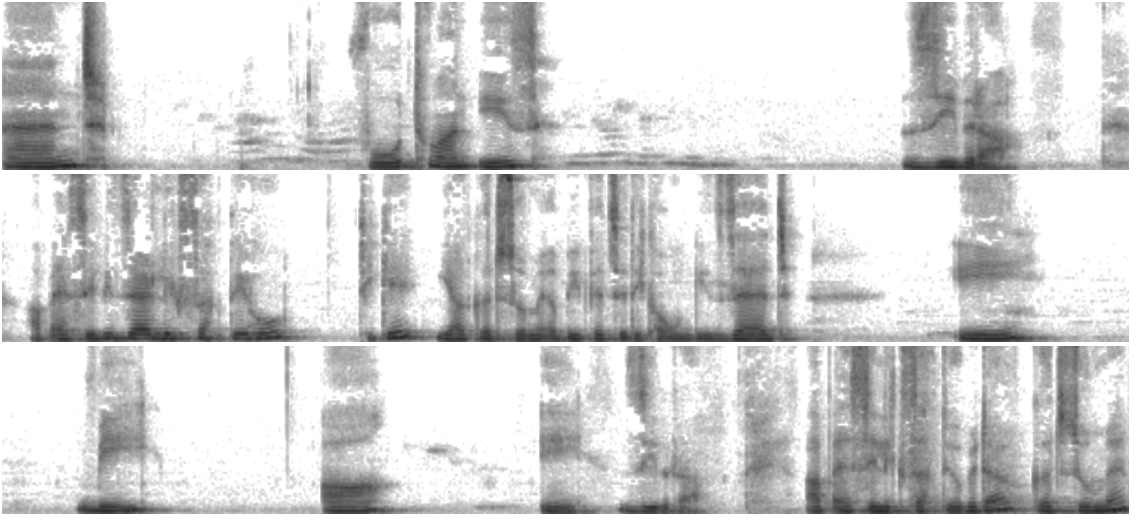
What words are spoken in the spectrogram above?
And fourth one is zebra. आप ऐसे भी जेड लिख सकते हो, ठीक है? या कर्सो में अभी फिर से दिखाऊँगी। Z E B R A zebra आप ऐसे लिख सकते हो बेटा कर्सो में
